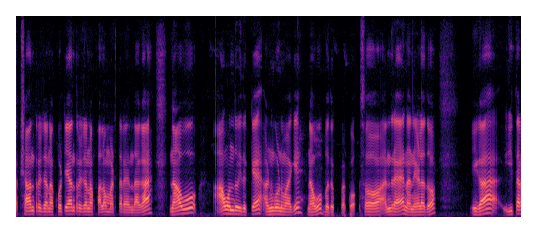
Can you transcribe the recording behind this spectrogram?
ಲಕ್ಷಾಂತರ ಜನ, ಕೋಟ್ಯಾಂತರ ಜನ ಫಾಲೋ ಮಾಡ್ತಾರೆ ಅಂದಾಗ, ನಾವು ಆ ಒಂದು ಇದಕ್ಕೆ ಅನುಗುಣವಾಗಿ ನಾವು ಬದುಕಬೇಕು. ಸೊ ಅಂದರೆ ನಾನು ಹೇಳೋದು, ಈಗ ಈ ಥರ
